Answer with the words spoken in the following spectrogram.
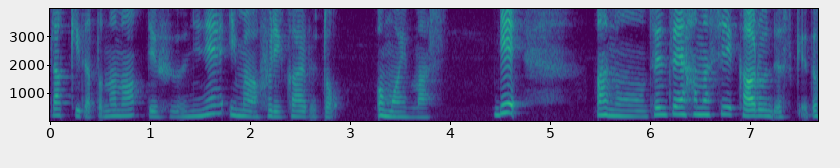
ラッキーだったんだなっていうふうにね、今振り返ると思います。で、あの、全然話変わるんですけど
